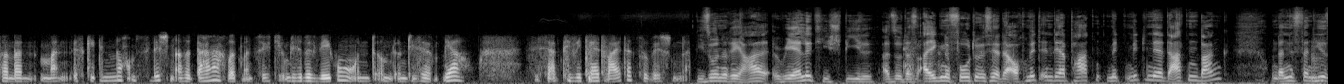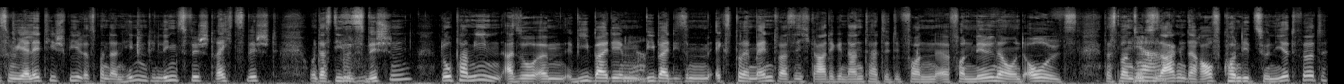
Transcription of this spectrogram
sondern man, es geht nur noch ums Wischen. Also danach wird man süchtig, um diese Bewegung und um, um diese, ja, diese Aktivität weiterzuwischen. Wie so ein Real Reality-Spiel. Also das eigene Foto ist ja da auch mit in der Part mit, mit in der Datenbank und dann ist dann mhm. dieses Reality-Spiel, dass man dann hin links wischt, rechts wischt und dass dieses mhm. Wischen Dopamin, also ähm, wie bei dem, ja. wie bei diesem Experiment, was ich gerade genannt hatte, von, äh, von Milner und Olds, dass man sozusagen ja. darauf konditioniert wird,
